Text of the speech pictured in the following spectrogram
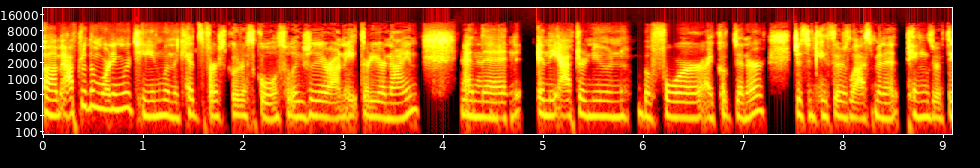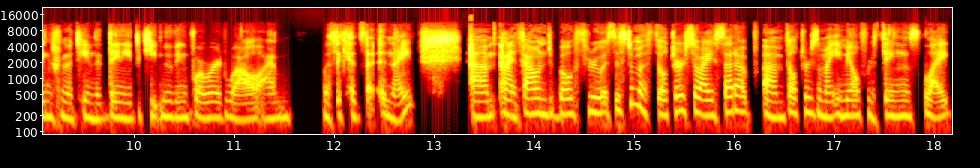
Um, after the morning routine, when the kids first go to school, so usually around 8.30 or 9. And then in the afternoon before I cook dinner, just in case there's last minute pings or things from the team that they need to keep moving forward while I'm with the kids at night. Um, and I found both through a system of filters. So I set up um, filters in my email for things like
